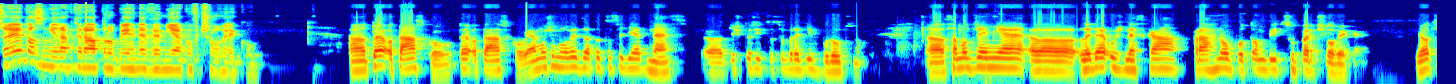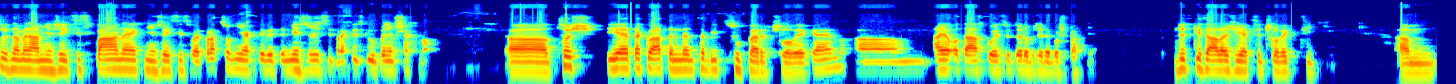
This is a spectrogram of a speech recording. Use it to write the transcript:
Co je ta změna, která proběhne ve mně jako v člověku? Uh, to je otázkou, to je otázkou. Já můžu mluvit za to, co se děje dnes. Uh, těžko říct, co se bude dít v budoucnu. Samozřejmě eh, lidé už dneska práhnou potom být super člověkem. Jo, což znamená, měřejí si spánek, měřejí si svoje pracovní aktivity, měřejí si prakticky úplně všechno. Uh, což je taková tendence být super člověkem um, a je otázkou, jestli to je dobře nebo špatně. Vždycky záleží, jak se člověk cítí. Um,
